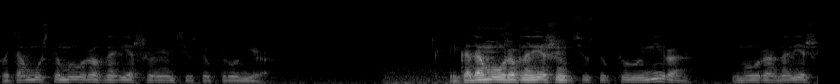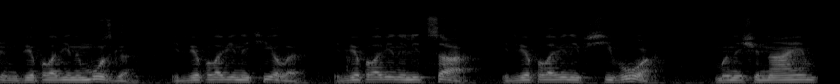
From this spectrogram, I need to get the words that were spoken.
Потому что мы уравновешиваем всю структуру мира. И когда мы уравновешиваем всю структуру мира, и мы уравновешиваем две половины мозга, и две половины тела, и две половины лица, и две половины всего мы начинаем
